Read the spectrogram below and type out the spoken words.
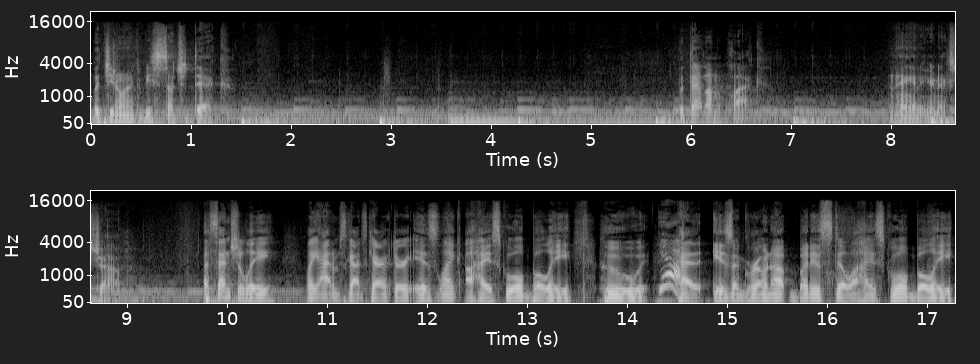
But you don't have to be such a dick. Put that on a plaque and hang it at your next job. essentially like Adam Scott's character is like a high school bully who Yeah. ha- is a grown up but is still a high school bully.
